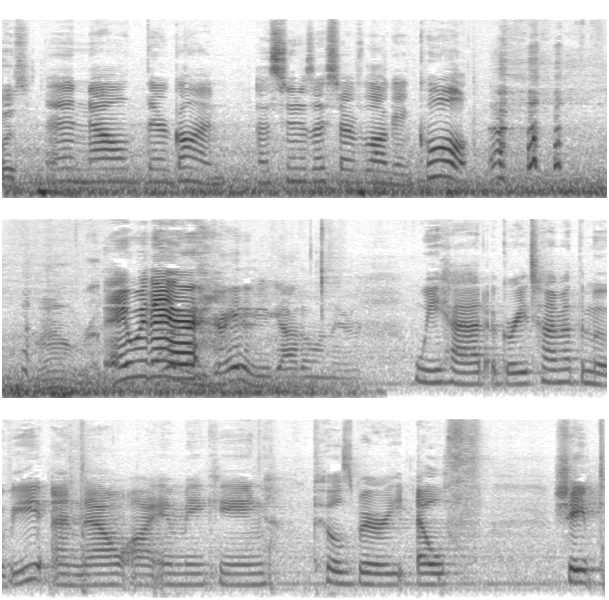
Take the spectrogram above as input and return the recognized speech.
Woo! Put 'em up, boys. And now they're gone. As soon as I start vlogging. Cool! Well, rip. They were there! be great if you got on there. We had a great time at the movie, and now I am making Pillsbury elf shaped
